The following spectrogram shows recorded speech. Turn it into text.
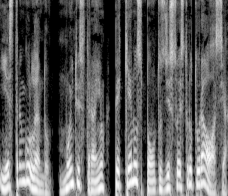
e estrangulando, muito estranho, pequenos pontos de sua estrutura óssea.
